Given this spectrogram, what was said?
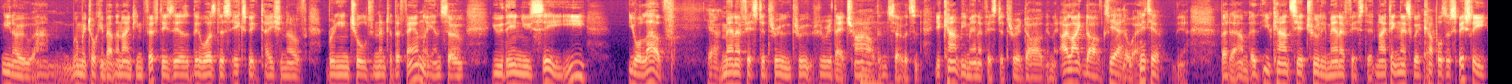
you know, um, when we're talking about the 1950s, there, there was this expectation of bringing children into the family, and so you then you see your love Yeah. manifested through through through that child, and so it's you can't be manifested through a dog. And I like dogs, Yeah, by the way. me too. Yeah, but um, it, you can't see it truly manifested, and I think that's where couples, especially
